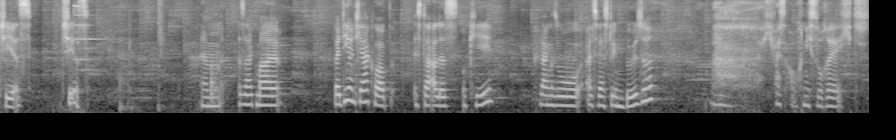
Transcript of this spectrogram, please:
Cheers. Cheers. Ähm, sag mal, bei dir und Jakob ist da alles okay? Klang so, als wärst du ihm böse. Ich weiß auch nicht so recht.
